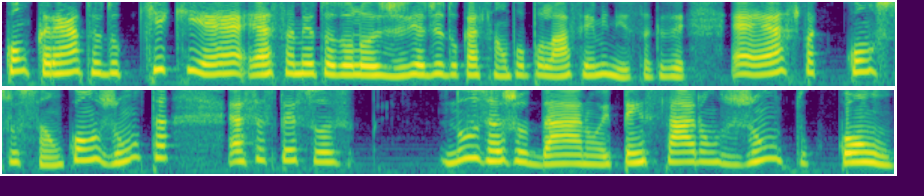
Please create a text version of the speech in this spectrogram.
concreto do que, que é essa metodologia de educação popular feminista. Quer dizer, é esta construção conjunta, essas pessoas nos ajudaram e pensaram junto com.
